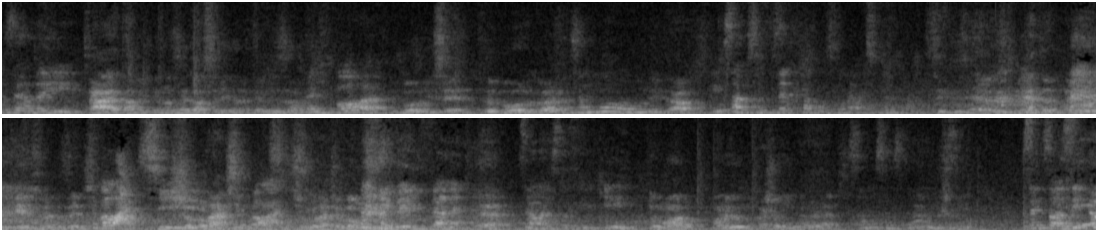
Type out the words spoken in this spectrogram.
fazendo aí? Ah, eu tava vendo uns negócios ali na televisão. Tá de boa? De bolo, isso é? Fazer um bolo agora? Fazer um bolo. Legal. Quem sabe se eu fizer ficar bom, você não vai lá experimentar. Se você quiser, eu experimento. Mas do que você vai fazer? Chocolate. Chocolate? Chocolate. Chocolate é bom. Que delícia, né? É. Você mora sozinho aqui? Eu moro. Moro eu com o cachorrinho, na verdade. Só vocês Eu com o dois? cachorrinho. Você é sozinho?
